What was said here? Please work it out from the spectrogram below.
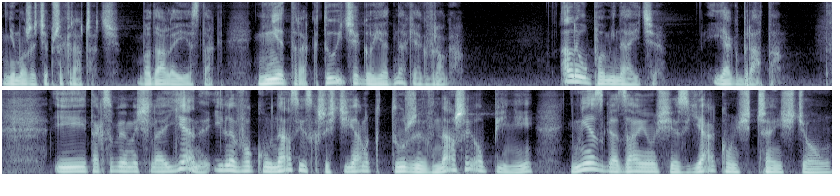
nie możecie przekraczać, bo dalej jest tak, nie traktujcie go jednak jak wroga, ale upominajcie jak brata. I tak sobie myślę, jeny, ile wokół nas jest chrześcijan, którzy w naszej opinii nie zgadzają się z jakąś częścią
